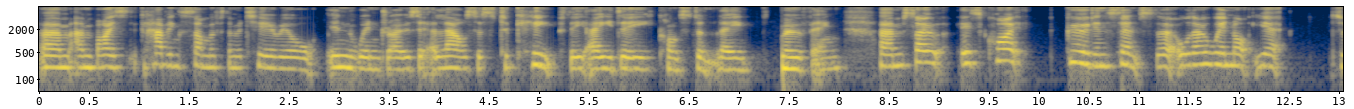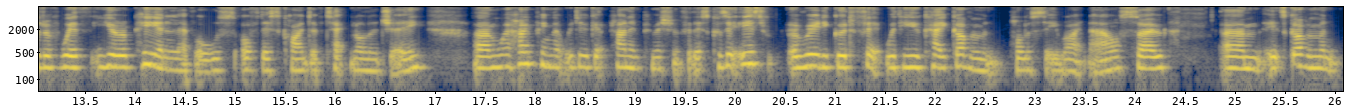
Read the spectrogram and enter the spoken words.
Um, and by having some of the material in the windrows, it allows us to keep the AD constantly moving. Um, so it's quite good in the sense that although we're not yet sort of with European levels of this kind of technology, um, we're hoping that we do get planning permission for this because it is a really good fit with UK government policy right now. So um, it's government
